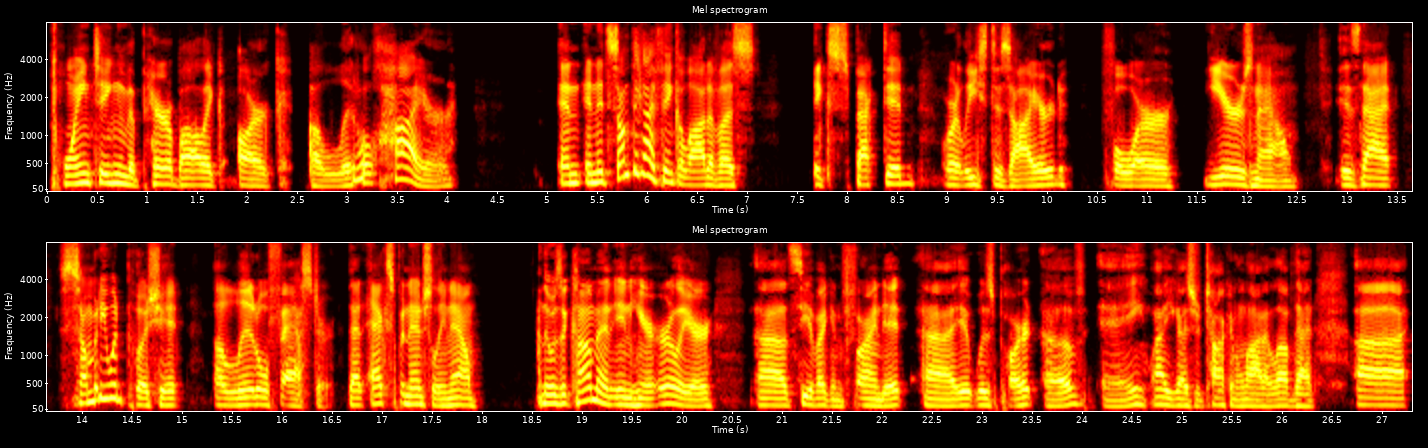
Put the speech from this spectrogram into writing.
pointing the parabolic arc a little higher, and and it's something I think a lot of us expected or at least desired for years now is that somebody would push it a little faster, that exponentially. Now, there was a comment in here earlier. Uh, let's see if I can find it. Uh, it was part of a, wow, you guys are talking a lot. I love that. Uh,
